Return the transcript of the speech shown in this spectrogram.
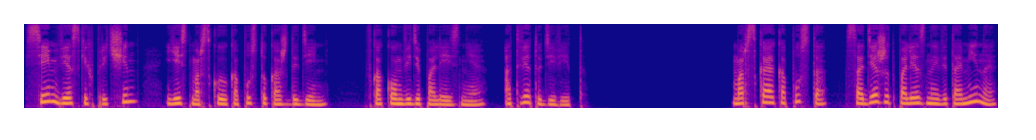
Семь веских причин есть морскую капусту каждый день. В каком виде полезнее? Ответ удивит. Морская капуста содержит полезные витамины,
